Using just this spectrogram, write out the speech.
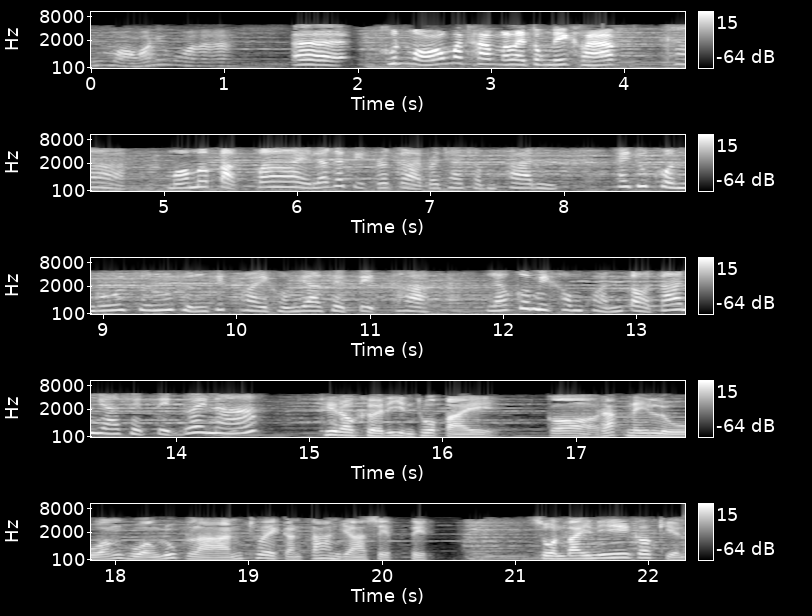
คุณหมอนี่หว่า เออคุณหมอมาทำอะไรตรงนี้ครับ ค่ะ หมอมาปักป้ายแล้วก็ติดประกาศประชาสัมพันธ์ ให้ทุกคนรู้ซึ้งถึงพิษภัยของยาเสพติดค่ะ แล้วก็มีคำขวัญต่อต้านยาเสพติดด้วยนะ ที่เราเคยได้ยินทั่วไป ก็รักในหลวงห่วงลูกหลานช่วยกันต้านยาเสพติด ส่วนใบนี้ก็เขียน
